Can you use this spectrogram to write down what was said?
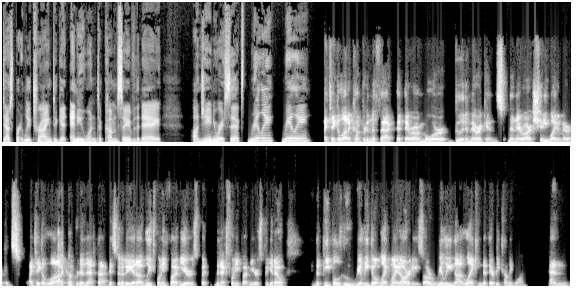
desperately trying to get anyone to come save the day on January sixth. Really, really. I take a lot of comfort in the fact that there are more good Americans than there are shitty white Americans. I take a lot of comfort in that fact. It's going to be an ugly 25 years, but the next 25 years. But you know, the people who really don't like minorities are really not liking that they're becoming one. And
